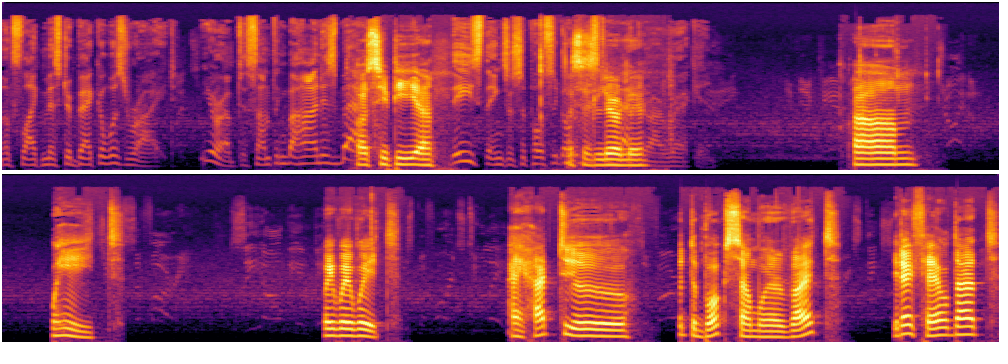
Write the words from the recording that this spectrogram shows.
Looks like Mr. Becker was right. You're up to something behind his back. OCP, yeah. These things are supposed to go This to is Mr. literally- Becker, Um. Wait. Wait, wait, wait. I had to put the box somewhere, right? Did I fail that?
